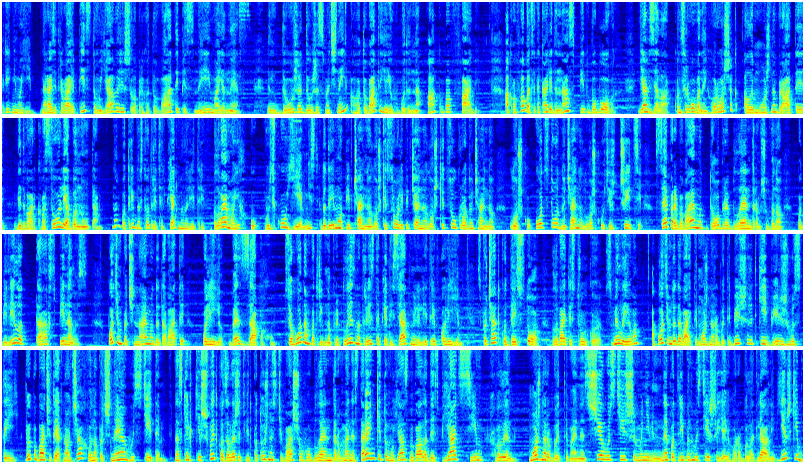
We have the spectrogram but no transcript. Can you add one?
Рідні мої, наразі триває піст, тому я вирішила приготувати пісний майонез. Він дуже-дуже смачний, а готувати я його буду на аквафабі. Аквафаба це така рідина з-під бобових. Я взяла консервований горошок, але можна брати відвар квасолі або нута. Нам потрібно 135 мл. Виливаємо їх у вузьку ємність, додаємо пів чайної ложки солі, пів чайної ложки цукру, одну чайну ложку оцту, одну чайну ложку гірчиці. Все перебиваємо добре блендером, щоб воно побіліло та вспінилось. Потім починаємо додавати олію без запаху. Всього нам потрібно приблизно 350 мл олії. Спочатку десь 100 вливайте струйкою сміливо, а потім додавайте. Можна робити більш рідкий, більш густий. Ви побачите, як на очах воно почне густіти. Наскільки швидко залежить від потужності вашого блендеру. В мене старенький, тому я збивала десь 5-7 хвилин. Можна робити майонез ще густішим. Мені він не потрібен густіший. Я його робила для олів'єшки, бо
